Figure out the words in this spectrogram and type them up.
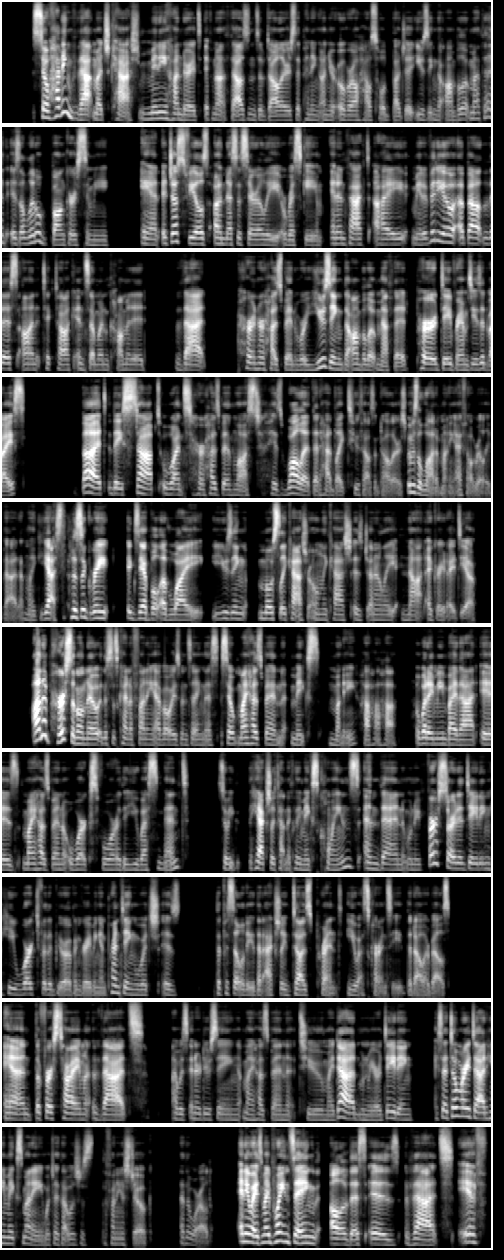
So having that much cash, many hundreds, if not thousands of dollars, depending on your overall household budget using the envelope method, is a little bonkers to me and it just feels unnecessarily risky. And in fact, I made a video about this on TikTok, and someone commented that her and her husband were using the envelope method per Dave Ramsey's advice, but they stopped once her husband lost his wallet that had like $2,000. It was a lot of money. I felt really bad. I'm like, yes, that is a great example of why using mostly cash or only cash is generally not a great idea. On a personal note, and this is kind of funny, I've always been saying this. So, my husband makes money. Ha ha ha. What I mean by that is my husband works for the US Mint. So, he, he actually technically makes coins. And then when we first started dating, he worked for the Bureau of Engraving and Printing, which is the facility that actually does print US currency, the dollar bills. And the first time that I was introducing my husband to my dad when we were dating, I said, Don't worry, Dad, he makes money, which I thought was just the funniest joke in the world. Anyways, my point in saying all of this is that if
